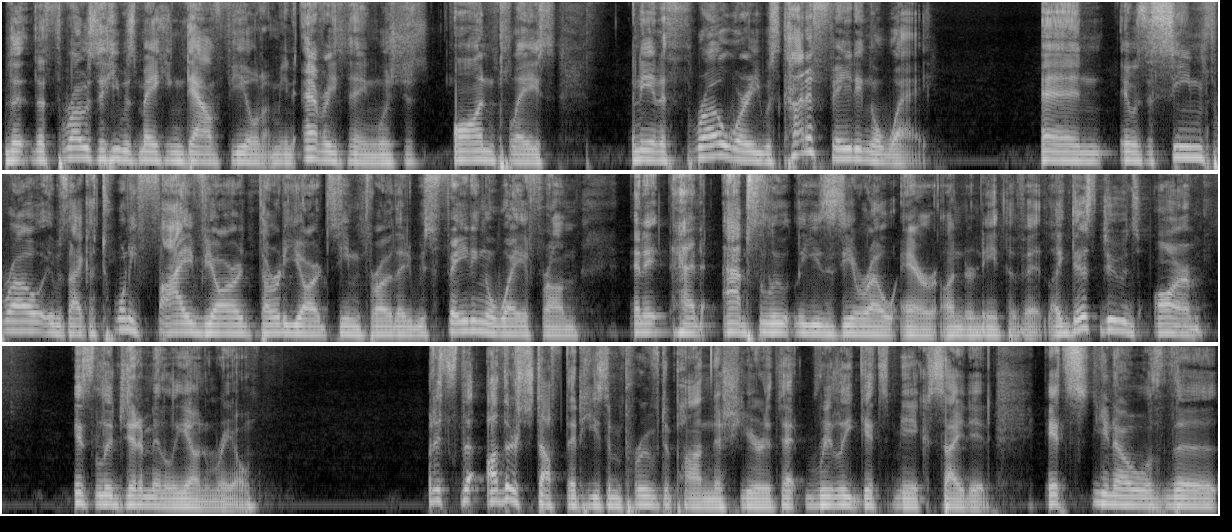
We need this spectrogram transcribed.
The the throws that he was making downfield, I mean, everything was just on place. And he had a throw where he was kind of fading away. And it was a seam throw. It was like a 25 yard, 30 yard seam throw that he was fading away from. And it had absolutely zero air underneath of it. Like this dude's arm is legitimately unreal but it's the other stuff that he's improved upon this year that really gets me excited. It's you know the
